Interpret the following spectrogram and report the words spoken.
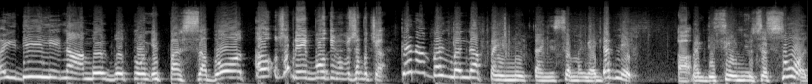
Ay dili na amoy butong ipasabot. Oh, sabi na ibuti mo pasabot siya. Kana bang mga pahimutang sa mga gamit? Ah. Magdisenyo sa sod.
